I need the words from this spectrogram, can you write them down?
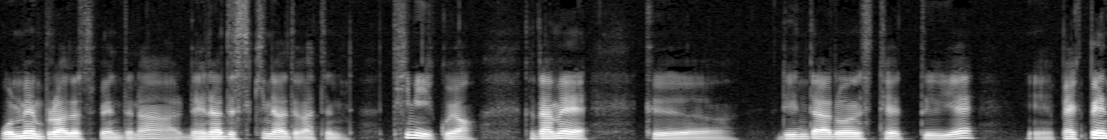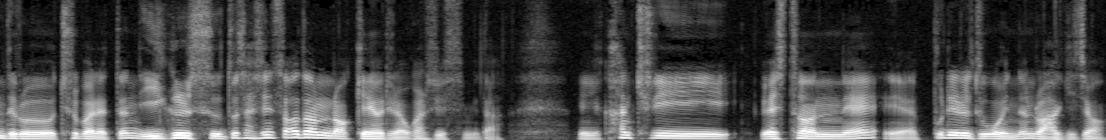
올맨 브라더스 밴드나 레나드 스키나드 같은 팀이 있고요. 그다음에 그 린다 론스테드의 예, 백밴드로 출발했던 이글스도 사실 southern rock 계열이라고 할 수 있습니다. 이 country western의 예, 뿌리를 두고 있는 락이죠.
